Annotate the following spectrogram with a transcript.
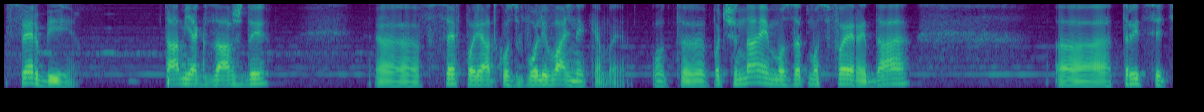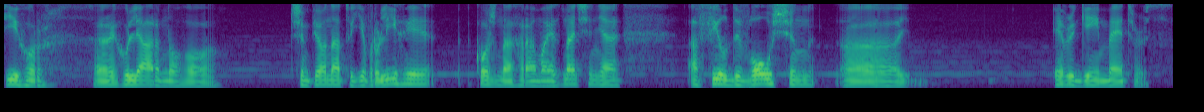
Сербії. Там, як завжди, все в порядку з вболівальниками. От е, починаємо з атмосфери, да? Е, 30 ігор регулярного чемпіонату Євроліги. Кожна гра має значення. A feel devotion. е, Every game matters.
